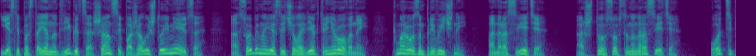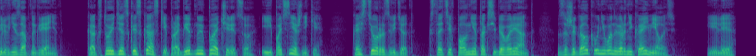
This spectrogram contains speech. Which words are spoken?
Если постоянно двигаться, шансы, пожалуй, что имеются. Особенно если человек тренированный, к морозам привычный. А на рассвете... А что, собственно, на рассвете? Вот теперь внезапно грянет. Как в той детской сказке про бедную падчерицу и подснежники. Костер разведет. Кстати, вполне так себе вариант. Зажигалка у него наверняка имелась. Или...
